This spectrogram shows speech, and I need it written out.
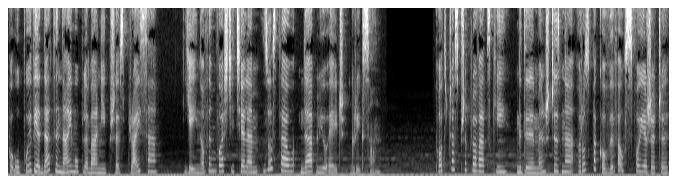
Po upływie daty najmu plebanii przez Price'a, jej nowym właścicielem został W.H. Grigson. Podczas przeprowadzki, gdy mężczyzna rozpakowywał swoje rzeczy,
